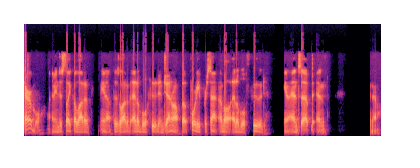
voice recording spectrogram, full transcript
terrible. I mean, just like a lot of you know, there's a lot of edible food in general, but 40% of all edible food you know ends up in you know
